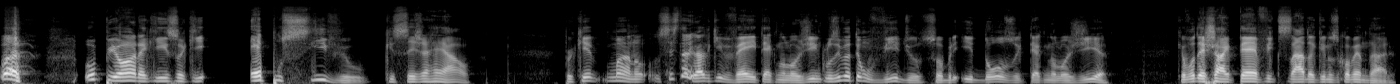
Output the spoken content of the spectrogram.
Mano, o pior é que isso aqui é possível que seja real. Porque, mano, vocês estão ligados que e tecnologia, inclusive eu tenho um vídeo sobre idoso e tecnologia, que eu vou deixar até fixado aqui nos comentários.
